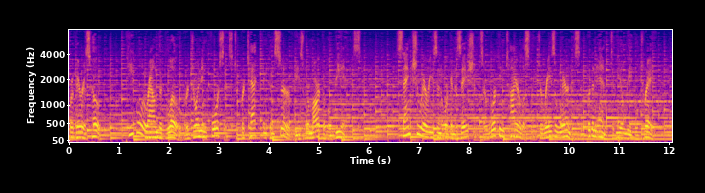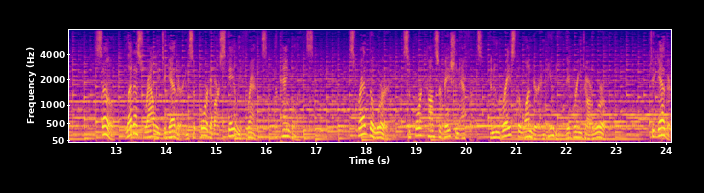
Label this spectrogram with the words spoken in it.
for there is hope. People around the globe are joining forces to protect and conserve these remarkable beings. Sanctuaries and organizations are working tirelessly to raise awareness and put an end to the illegal trade. So, let us rally together in support of our scaly friends, the pangolins. Spread the word, support conservation efforts, and embrace the wonder and beauty they bring to our world. Together,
